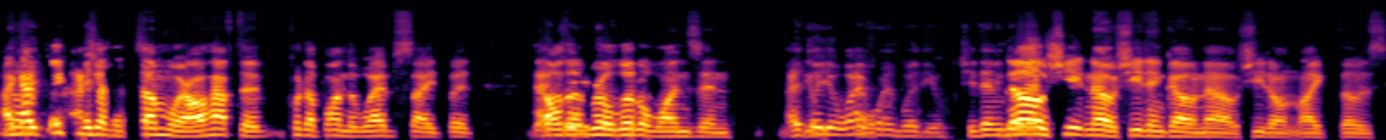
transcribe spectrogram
I got I- pictures I- of it somewhere. I'll have to put up on the website, but I all the real little ones and I thought your wife cool. went with you. She didn't go. No, there? she no, she didn't go. No, she don't like those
